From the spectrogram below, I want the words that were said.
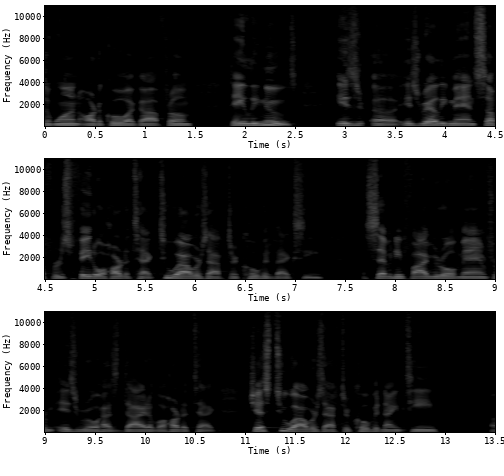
the one article I got from Daily News: Is uh, Israeli man suffers fatal heart attack two hours after COVID vaccine. A 75 year old man from Israel has died of a heart attack just two hours after COVID 19. Uh,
